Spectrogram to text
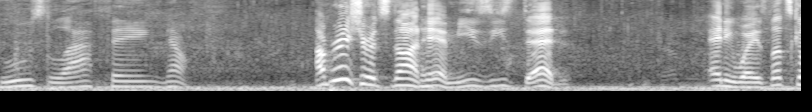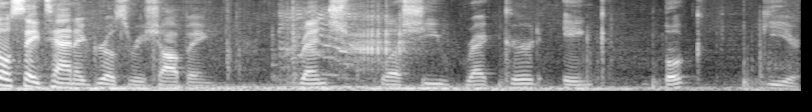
Who's laughing now? I'm pretty sure it's not him. He's he's dead. Anyways, let's go satanic grocery shopping. Wrench, plushie, record, ink, book, gear.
